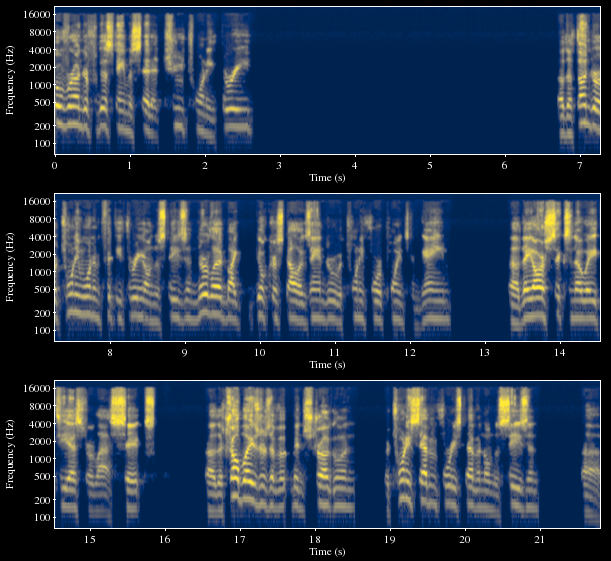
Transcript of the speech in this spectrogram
Over under for this game is set at 223. Uh, the Thunder are 21 and 53 on the season. They're led by Gilgeous-Alexander with 24 points a game. Uh, they are 6 0 ATS their last six. Uh, the Trailblazers have been struggling. They're 27 47 on the season. Uh,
